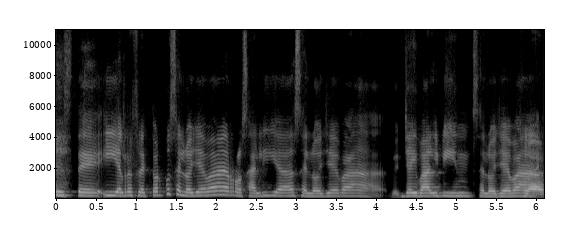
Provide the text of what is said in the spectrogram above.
este, y el reflector pues se lo lleva Rosalía, se lo lleva J Balvin, se lo lleva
